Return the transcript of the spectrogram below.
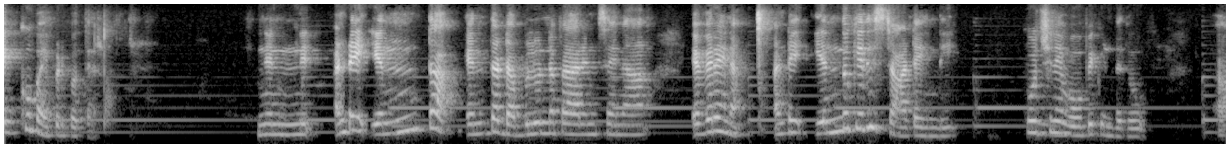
ఎక్కువ భయపడిపోతారు. అంటే ఎంత ఎంత డబ్బులున్న పేరెంట్స్ అయినా ఎవరైనా అంటే ఎందుకు ఇది స్టార్ట్ అయింది? కూర్చునే ఓపిక ఉండదు. ఆ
